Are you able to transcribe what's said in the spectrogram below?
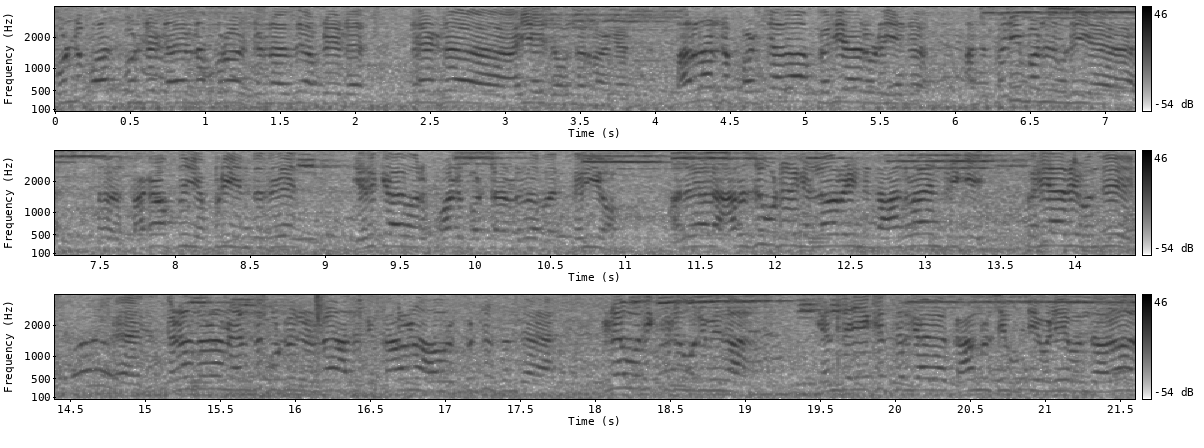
கொண்டு பாஸ் கொண்டு டைரக்டாக புறம் சொன்னது அப்படியே டைரக்டாக ஐஏஎஸ் வந்துடுறாங்க. வரலாற்றை படித்தாதான் பெரியாருடைய அந்த தனி மனிதனுடைய அஹ், சகாப்தம் எப்படி இருந்தது? எதுக்காக அவர் பாடுபட்டார்ன்றது அவர் தெரியும். அதனால அரசு ஊழியர்கள் எல்லாரும் இன்று நாங்களாம் இன்றைக்கு பெரியாரை வந்து தினம் தினம் நடந்து கொண்டிருக்கிறோம் அதுக்கு காரணம் அவர் பெற்று தந்த இடஒதுக்கீடு உரிமை தான் எந்த இயக்கத்திற்காக காங்கிரஸை விட்டு வெளியே வந்தாலும்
